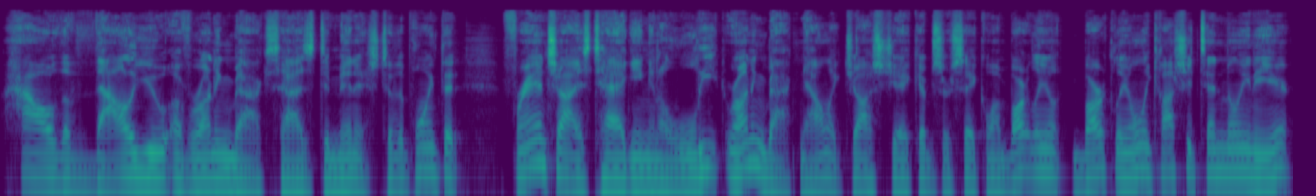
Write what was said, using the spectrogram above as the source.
how the value of running backs has diminished to the point that franchise tagging an elite running back now, like Josh Jacobs or Saquon Barkley, Barkley only costs you 10 million a year.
